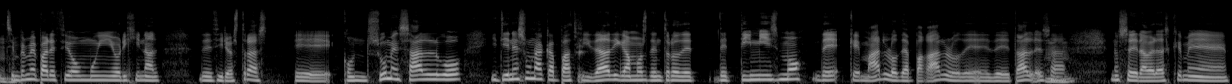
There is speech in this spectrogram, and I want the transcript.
-huh. siempre me pareció muy original de decir, ostras, eh, consumes algo y tienes una capacidad, sí. digamos, dentro de, de, ti mismo de quemarlo, de apagarlo, de, de tal. O sea, uh -huh. no sé, la verdad es que me,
